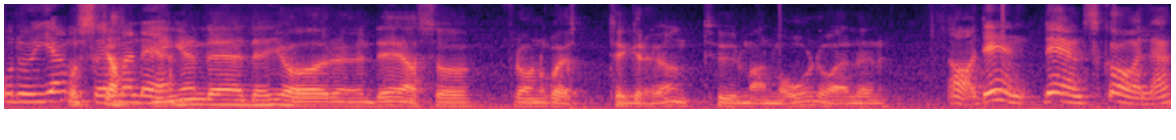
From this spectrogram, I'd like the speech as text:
Och då Och jämför man det. skattningen det, det gör, det är alltså från rött till grönt hur man mår då eller? Ja, det är en, det är en skala. Eh,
